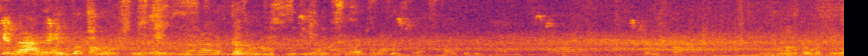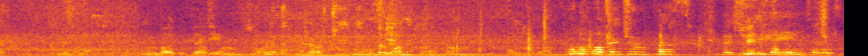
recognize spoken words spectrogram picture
Кенаре, помощни ризи са газоноски. Благодарим. Гледахме ли още или тръгването на там? Хубава вечер от нас. Беше Мерси. много интересно.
